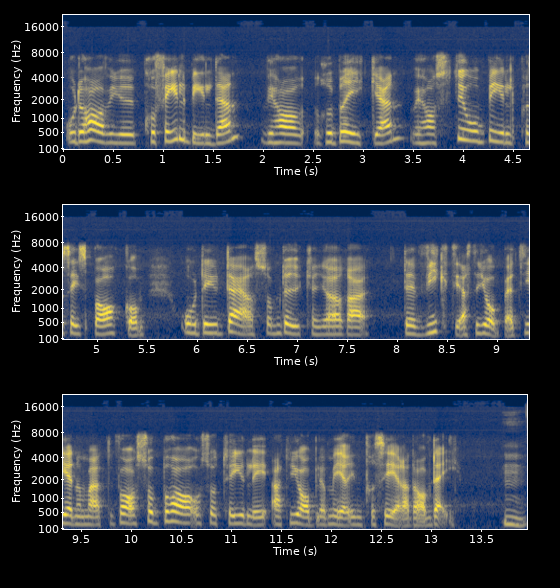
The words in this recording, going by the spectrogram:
Och då har vi ju profilbilden, vi har rubriken, vi har en stor bild precis bakom och det är ju där som du kan göra det viktigaste jobbet genom att vara så bra och så tydlig att jag blir mer intresserad av dig. Mm.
